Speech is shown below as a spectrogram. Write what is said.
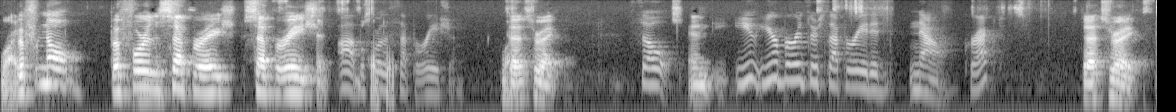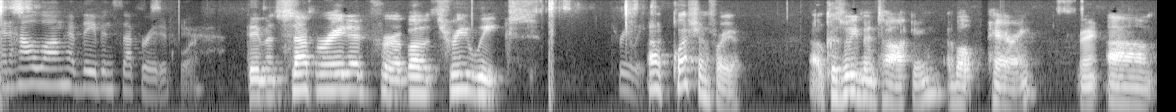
Right. Bef- no, before the separation. Separation. Ah, before the separation. Right. That's right. So And you your birds are separated now, correct? that's right. And how long have they been separated for? They've been separated for about three weeks. Three weeks. A question for you, because we've been talking about pairing. Right. Um,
